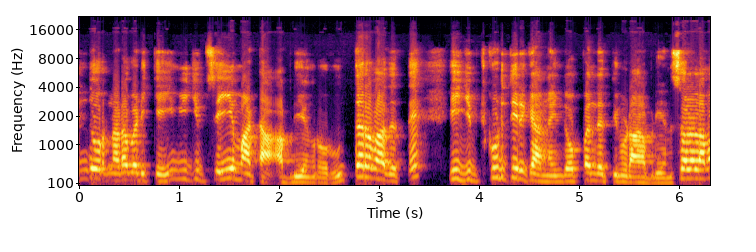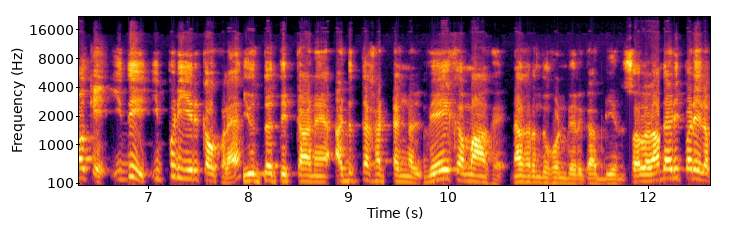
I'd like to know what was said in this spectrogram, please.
எந்த ஒரு நடவடிக்கையும் ஈஜிப்ட் செய்ய மாட்டா அப்படிங்கிற ஒரு உத்தரவாதத்தை ஈஜிப்ட் கொடுத்திருக்காங்க. இந்த ஒப்பந்தத்தினோட அப்படின்னு சொல்லலாம். ஓகே இது இப்படி இருக்கக்குள்ள யுத்தத்திற்கான அடுத்த கட்டங்கள் வேகமாக நகர்ந்து கொண்டிருக்கு அப்படின்னு சொல்லலாம். அந்த அடிப்படையில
